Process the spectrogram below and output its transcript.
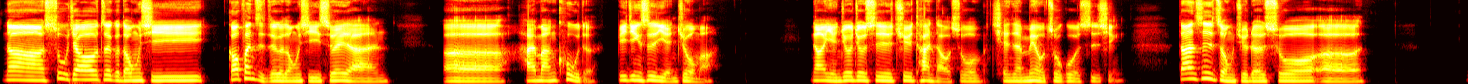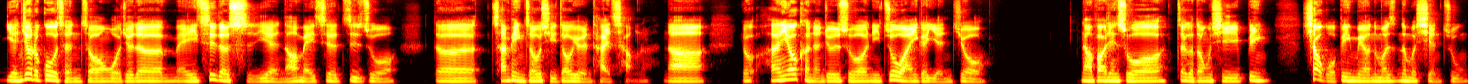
那塑胶这个东西，高分子这个东西，虽然呃还蛮酷的，毕竟是研究嘛。那研究就是去探讨说前人没有做过的事情，但是总觉得说，呃，研究的过程中，我觉得每一次的实验，然后每一次的制作的产品周期都有点太长了。那有很有可能就是说，你做完一个研究，然后发现说这个东西并效果并没有那么那么显著，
